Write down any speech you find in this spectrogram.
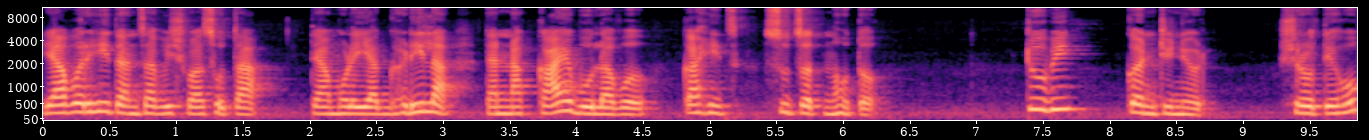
यावरही त्यांचा विश्वास होता. त्यामुळे या घडीला त्यांना काय बोलावं काहीच सुचत नव्हतं. टू बी कंटिन्यूड श्रोते हो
